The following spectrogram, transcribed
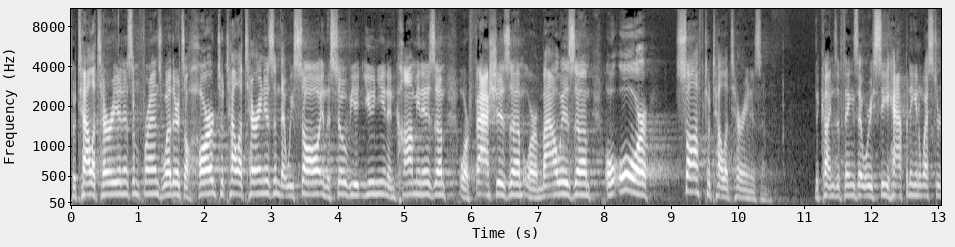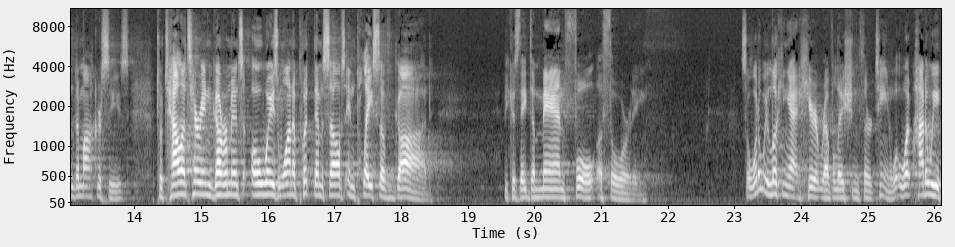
Totalitarianism, friends, whether it's a hard totalitarianism that we saw in the Soviet Union and communism, or fascism, or Maoism, or, or soft totalitarianism, the kinds of things that we see happening in Western democracies. Totalitarian governments always want to put themselves in place of God because they demand full authority. So, what are we looking at here at Revelation 13? What, what, how do we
